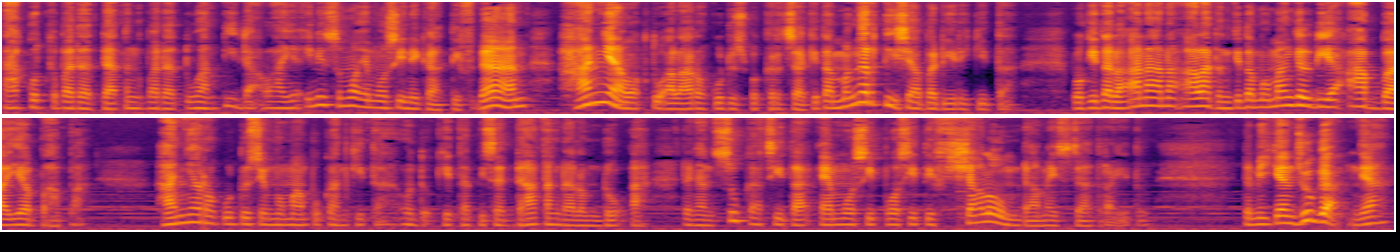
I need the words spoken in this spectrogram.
takut kepada datang kepada Tuhan tidak layak. Ini semua emosi negatif dan hanya waktu Allah Roh Kudus bekerja kita mengerti siapa diri kita. Bahwa kita adalah anak-anak Allah dan kita memanggil Dia Abba ya Bapa. Hanya Roh Kudus yang memampukan kita untuk kita bisa datang dalam doa dengan sukacita, emosi positif, shalom, damai sejahtera itu. Demikian juga ya,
